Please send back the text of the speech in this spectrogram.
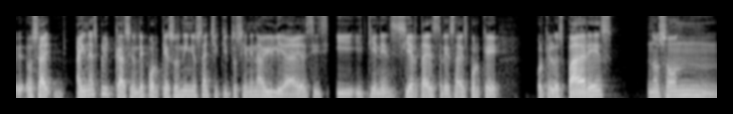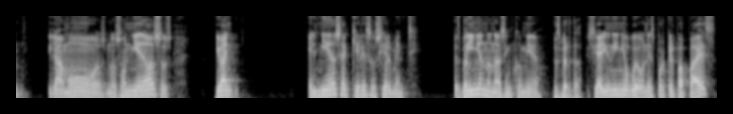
eh, O sea, hay una explicación de por qué esos niños tan chiquitos tienen habilidades y, y- y tienen cierta destreza, es porque, porque los padres no son, digamos, no son miedosos. Iván, el miedo se adquiere socialmente. Es Los verdad. niños no nacen con miedo. Es verdad, Si hay un niño huevón es porque el papá es.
